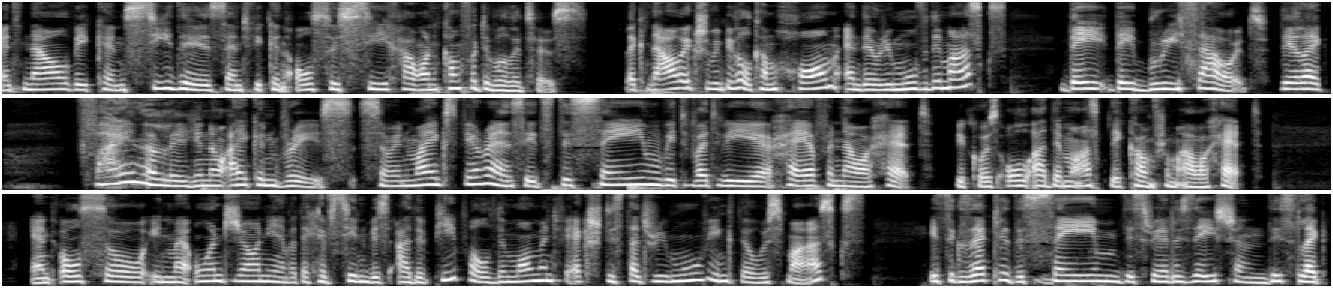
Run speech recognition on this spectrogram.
And now we can see this and we can also see how uncomfortable it is. Like now, actually, when people come home and they remove the masks, they they breathe out. They're like, finally, you know, I can breathe. So in my experience, it's the same with what we have in our head because all other masks, they come from our head. And also in my own journey and what I have seen with other people, the moment we actually start removing those masks, it's exactly the same, this realization, this like,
